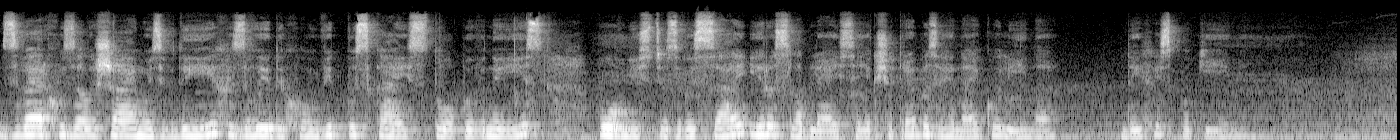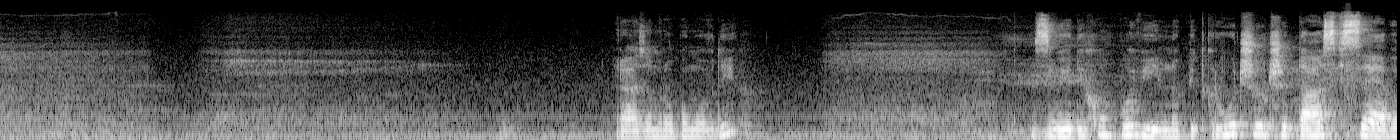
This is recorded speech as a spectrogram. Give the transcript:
Зверху залишаємось вдих, з видихом відпускай стопи вниз, повністю звисай і розслабляйся. Якщо треба, згинай коліна. Дихай спокійно. Разом робимо вдих. З видихом повільно підкручуючи таз в себе,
